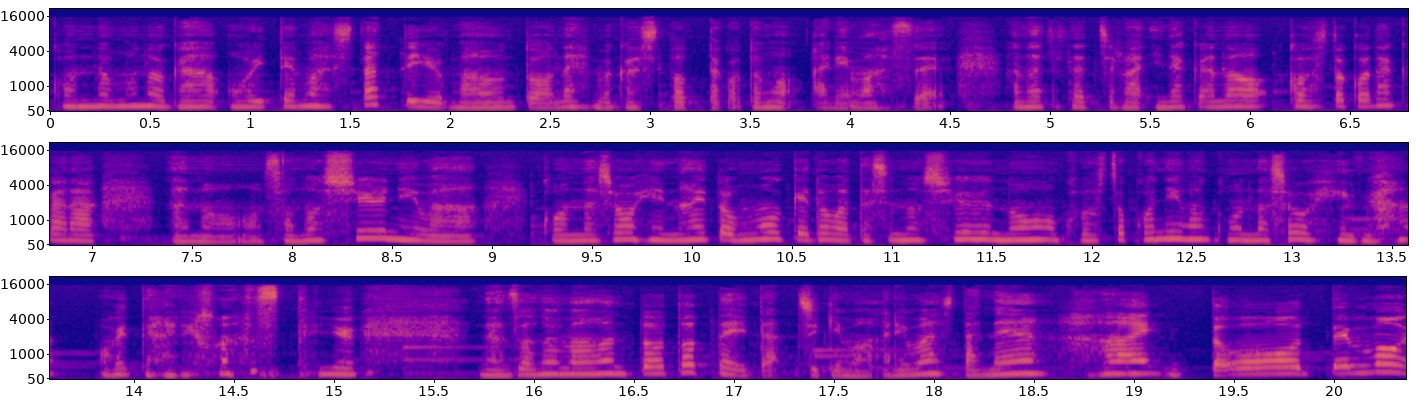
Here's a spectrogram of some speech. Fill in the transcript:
こんなものが置いてましたっていうマウントをね昔取ったこともあります。あなたたちは田舎のコストコだからあのその週にはこんな商品ないと思うけど私の週のコストコにはこんな商品が置いてありますっていう謎のマウントを取っていた時期もありましたね。はいとっても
